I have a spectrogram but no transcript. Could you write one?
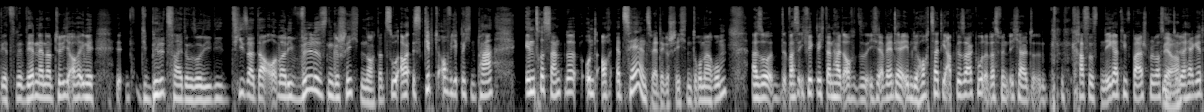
jetzt werden dann natürlich auch irgendwie die Bildzeitung so, die, die teasert da auch immer die wildesten Geschichten noch dazu. Aber es gibt auch wirklich ein paar interessante und auch erzählenswerte Geschichten drumherum. Also, was ich wirklich dann halt auch, ich erwähnte ja eben die Hochzeit, die abgesagt wurde. Das finde ich halt ein krasses Negativbeispiel, was ja. mit dahergeht.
